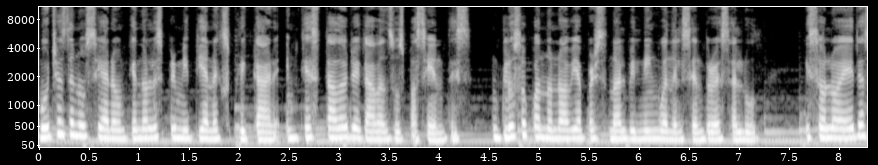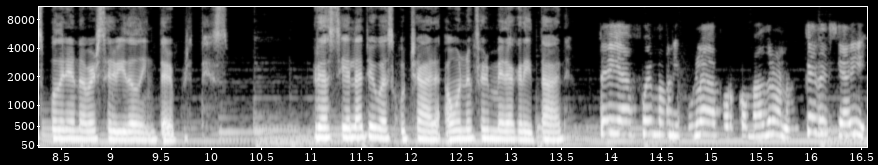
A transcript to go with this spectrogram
Muchos denunciaron que no les permitían explicar en qué estado llegaban sus pacientes, incluso cuando no había personal bilingüe en el centro de salud, y solo ellas podrían haber servido de intérpretes. Graciela llegó a escuchar a una enfermera gritar, Ella fue manipulada por comadrona, quédese ahí.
